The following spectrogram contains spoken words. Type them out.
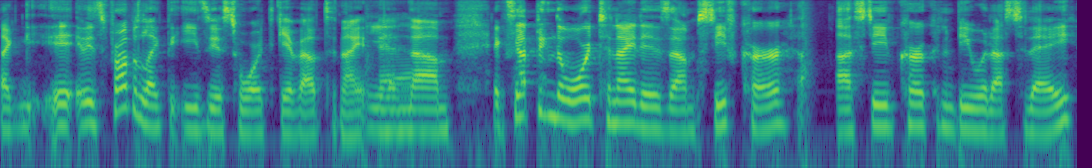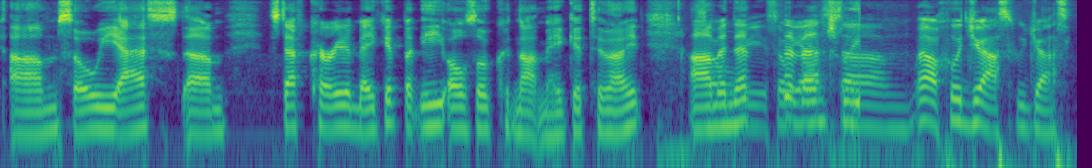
like it, it's probably like the easiest award to give out tonight. And um, accepting the award tonight is um Steve Kerr. Uh, Steve Kerr couldn't be with us today, um, so we asked um Steph Curry to make it, but he also could not make it tonight. Um, So and then we- so we eventually, asked, um, oh, who'd you ask? Who'd you ask?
